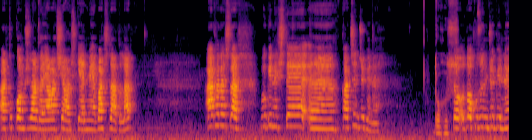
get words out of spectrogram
Artık komşular da yavaş yavaş gelmeye başladılar. Arkadaşlar bugün işte e, kaçıncı günü? 9. Do- dokuzuncu günü.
